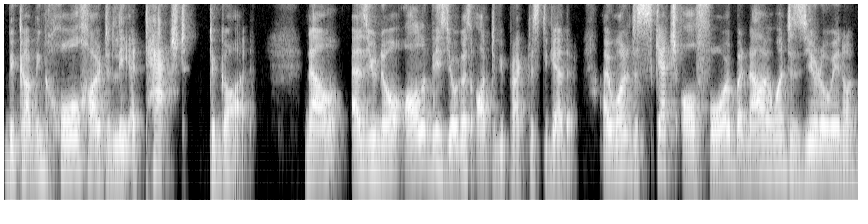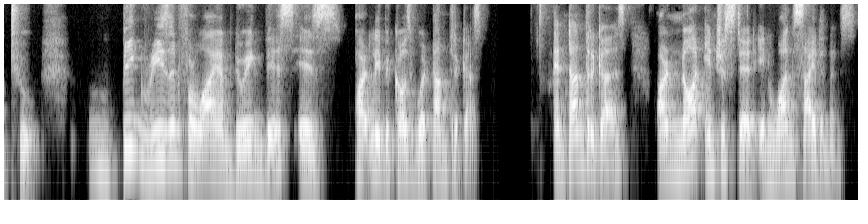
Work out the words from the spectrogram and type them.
becoming wholeheartedly attached to god. Now, as you know, all of these yogas ought to be practiced together. I wanted to sketch all four, but now I want to zero in on two big reason for why I'm doing this is partly because we're tantrikas. And tantrikas are not interested in one sidedness.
